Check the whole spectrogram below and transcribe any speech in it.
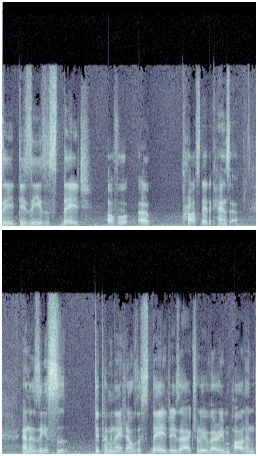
the disease stage of uh, prostate cancer. And this determination of the stage is actually very important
